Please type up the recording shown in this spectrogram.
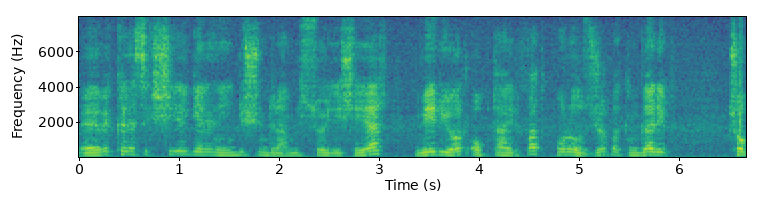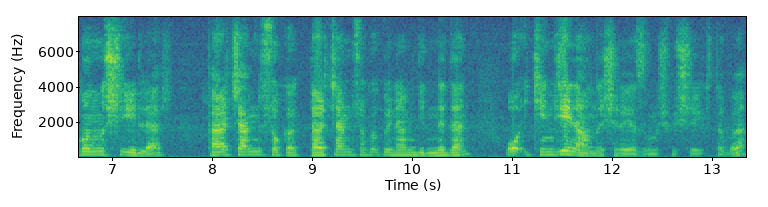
e, ve klasik şiir geleneğini düşündüren bir söyleyişe yer veriyor Oktay Rıfat Horozcu. Bakın garip, çobanın şiirler, Perçemli Sokak. Perçemli Sokak önemli değil. Neden? O ikinci yeni anlayışıyla yazılmış bir şiir kitabı.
